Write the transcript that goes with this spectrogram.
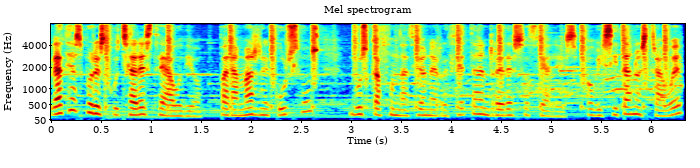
Gracias por escuchar este audio. Para más recursos, busca Fundación RZ en redes sociales o visita nuestra web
